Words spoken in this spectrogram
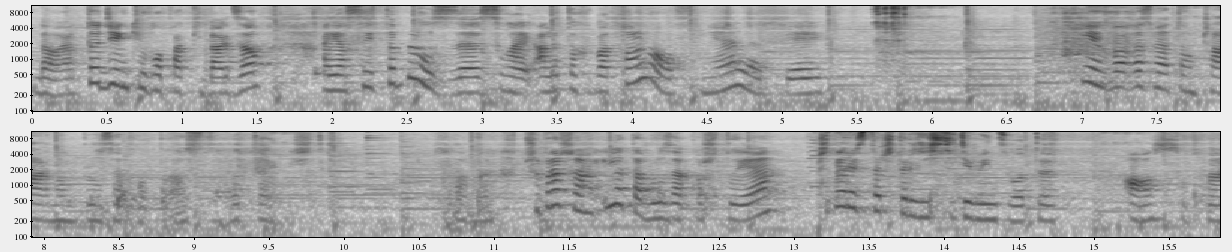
Dobra, to dzięki chłopaki bardzo. A ja sobie tę bluzę, słuchaj, ale to chyba to love, nie? Lepiej. Nie, chyba wezmę tą czarną bluzę po prostu, bo to jakiś... Dobra. Przepraszam, ile ta bluza kosztuje? 449 zł. O, super.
